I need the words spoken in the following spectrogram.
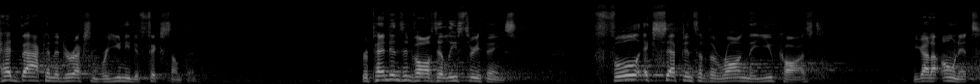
head back in the direction where you need to fix something. Repentance involves at least three things full acceptance of the wrong that you've caused, you got to own it.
